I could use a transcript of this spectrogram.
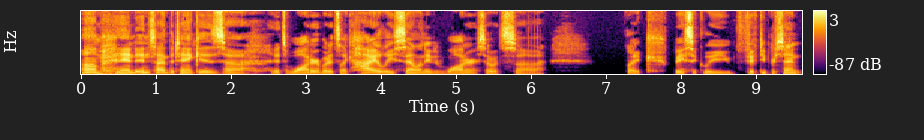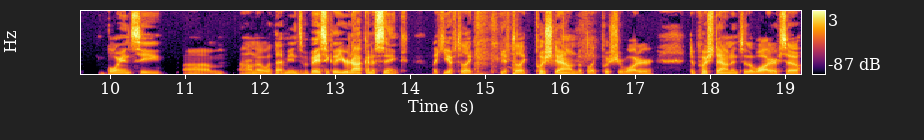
Um, and inside the tank is uh, it's water, but it's like highly salinated water, so it's uh, like basically fifty percent buoyancy. Um, I don't know what that means, but basically you're not gonna sink. Like you have to like you have to like push down to like push your water to push down into the water. So,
